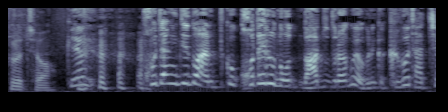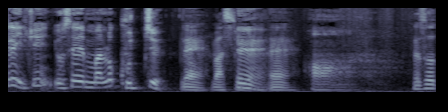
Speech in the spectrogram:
그렇죠. 그냥 포장지도 안 뜯고 그대로 놔두더라고요. 그러니까 그거 자체가 일종의 요새 말로 굿즈. 네, 맞습니다. 네. 네. 아. 그래서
